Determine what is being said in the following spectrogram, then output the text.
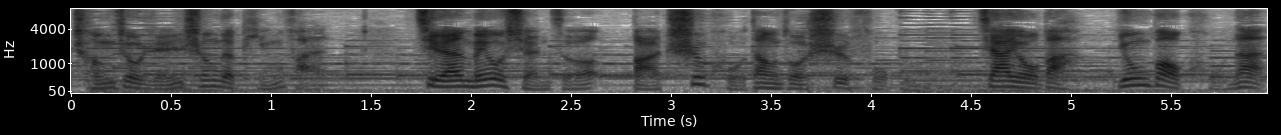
成就人生的平凡。既然没有选择，把吃苦当做是福，加油吧，拥抱苦难。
